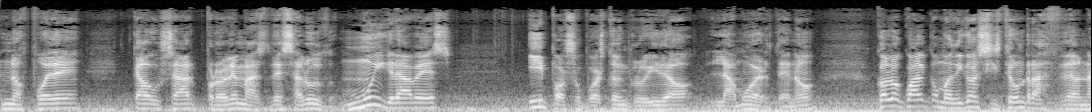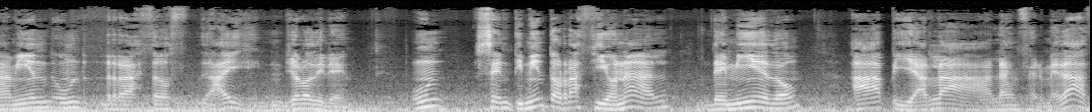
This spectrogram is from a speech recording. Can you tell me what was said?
nos puede causar problemas de salud muy graves y por supuesto incluido la muerte, ¿no? Con lo cual, como digo, existe un razonamiento, un razo, ay, yo lo diré, un sentimiento racional de miedo a pillar la, enfermedad,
